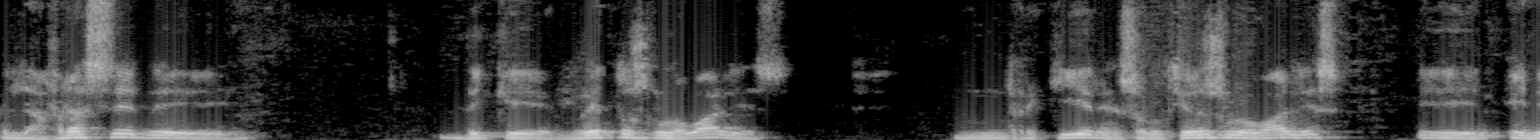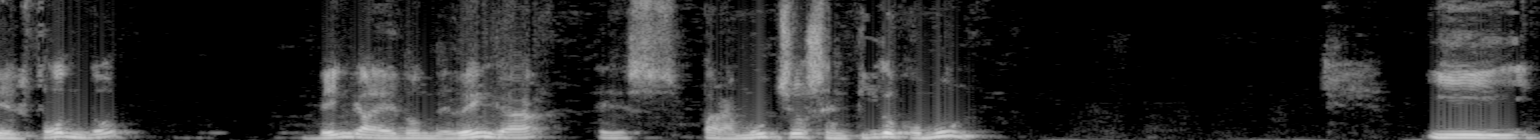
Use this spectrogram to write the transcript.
la frase de, de, que retos globales requieren soluciones globales, en el fondo, venga de donde venga, es para muchos sentido común. Y,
